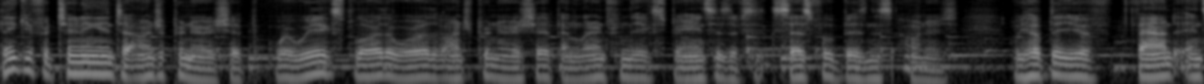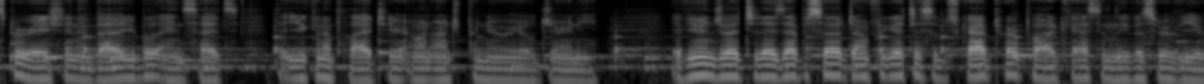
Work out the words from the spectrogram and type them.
Thank you for tuning in to Entrepreneurship, where we explore the world of entrepreneurship and learn from the experiences of successful business owners. We hope that you have found inspiration and valuable insights that you can apply to your own entrepreneurial journey. If you enjoyed today's episode, don't forget to subscribe to our podcast and leave us a review.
